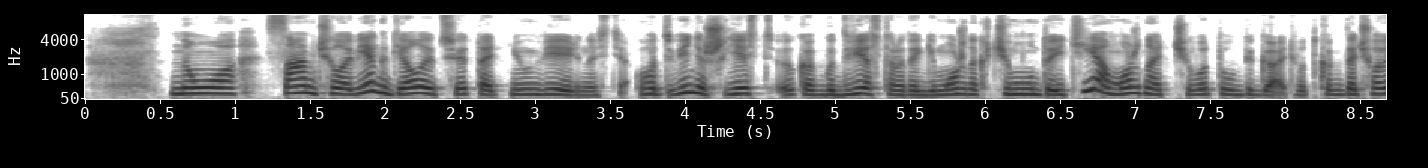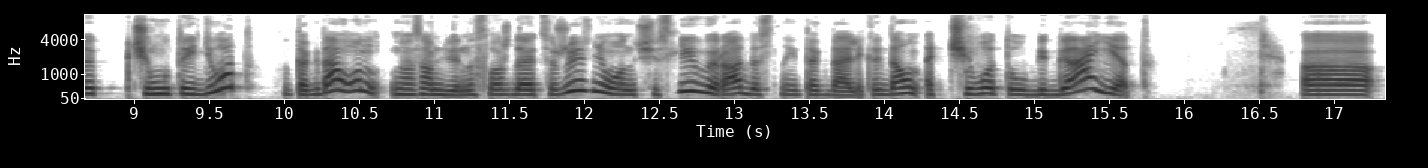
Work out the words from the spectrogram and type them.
Но сам человек делает все это от неуверенности. Вот видишь, есть э, как бы две стратегии. Можно к чему-то идти, а можно от чего-то убегать. Вот когда человек к чему-то идет, тогда он на самом деле наслаждается жизнью, он счастливый, радостный и так далее. Когда он от чего-то убегает,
